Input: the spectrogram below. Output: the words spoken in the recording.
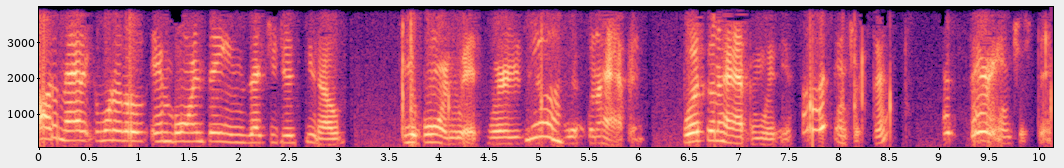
automatic, one of those inborn things that you just you know you're born with, where yeah. what's going to happen, what's going to happen with you. Oh, that's interesting. That's very interesting.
